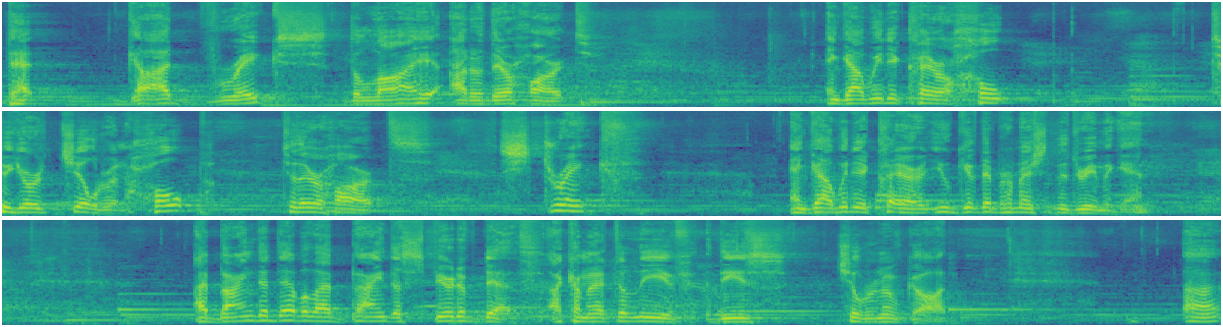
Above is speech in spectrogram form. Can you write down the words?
that God breaks the lie out of their heart and God, we declare hope to your children, hope to their hearts, strength. And God, we declare you give them permission to dream again. I bind the devil, I bind the spirit of death. I come out to leave these children of God. Uh,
